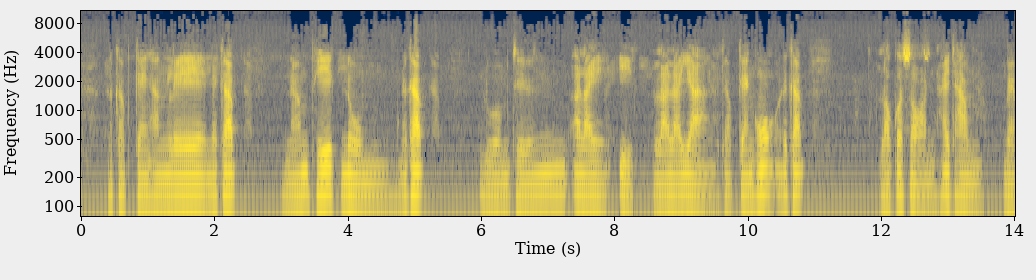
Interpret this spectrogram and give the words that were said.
ๆนะครับแกงฮังเลนะครับ น้ำพริกหนุ่มนะครับ รวมถึงอะไรอีกหลายๆอย่างนะครับ แกงโฮะนะครับ เราก็สอนให้ทำแบบ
